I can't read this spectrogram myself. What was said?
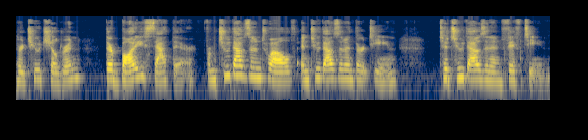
her two children, their bodies sat there from 2012 and 2013 to 2015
